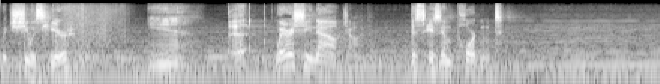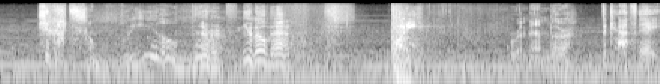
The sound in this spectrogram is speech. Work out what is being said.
Wait, she was here? Yeah. Where is she now, John? This is important. You got some real nerve. You know that? Buddy! Remember the cafe?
